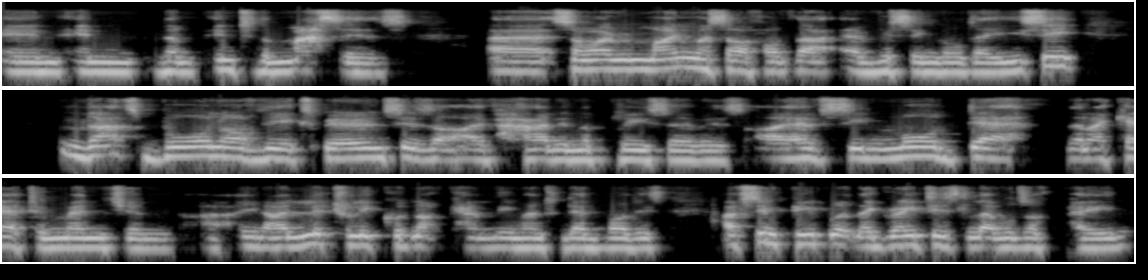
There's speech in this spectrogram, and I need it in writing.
in, in the, into the masses. so I remind myself of that every single day. You see, that's born of the experiences that I've had in the police service. I have seen more death than I care to mention. Uh, you know, I literally could not count the amount of dead bodies. I've seen people at their greatest levels of pain.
